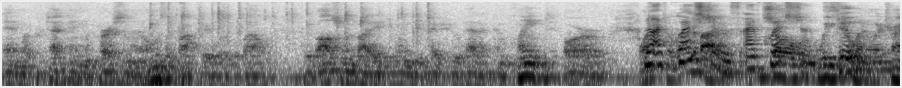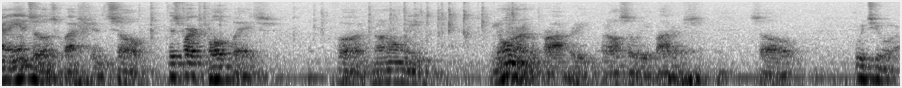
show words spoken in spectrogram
and we're protecting the person that owns the property with the well. We've also invited you in because you had a complaint or. No, I have to learn about it. questions. I have So questions. we do, and we're trying to answer those questions. So this works both ways for not only the owner of the property, but also the abutters. So, Which you are.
